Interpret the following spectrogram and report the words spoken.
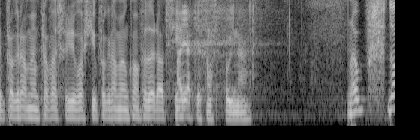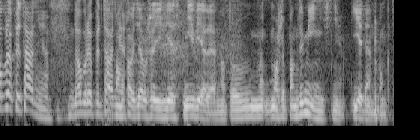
y, programem Prawa i Sprawiedliwości i programem Konfederacji. A jakie są spójne? No, dobre pytanie. Dobre Pan pytanie. powiedział, że ich jest niewiele. No to może pan wymienić nie, jeden punkt.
